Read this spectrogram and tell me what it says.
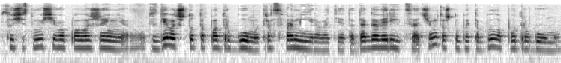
существующего положения. Вот сделать что-то по-другому, трансформировать это, договориться о чем-то, чтобы это было по-другому.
